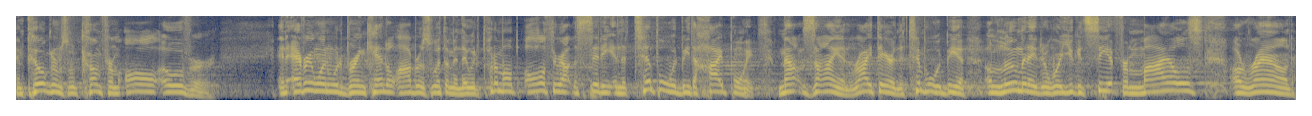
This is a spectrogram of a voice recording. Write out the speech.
and pilgrims would come from all over. And everyone would bring candelabras with them, and they would put them up all throughout the city. And the temple would be the high point, Mount Zion, right there. And the temple would be uh, illuminated where you could see it for miles around.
